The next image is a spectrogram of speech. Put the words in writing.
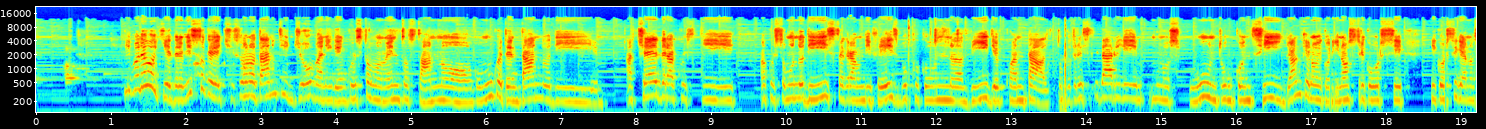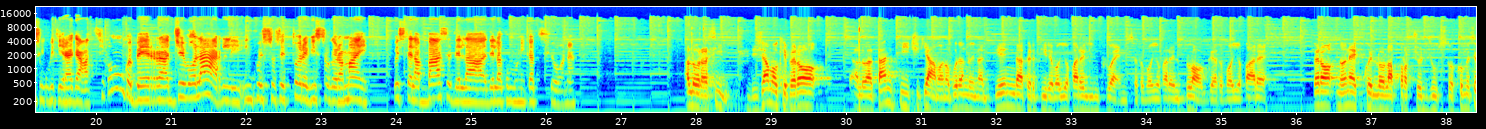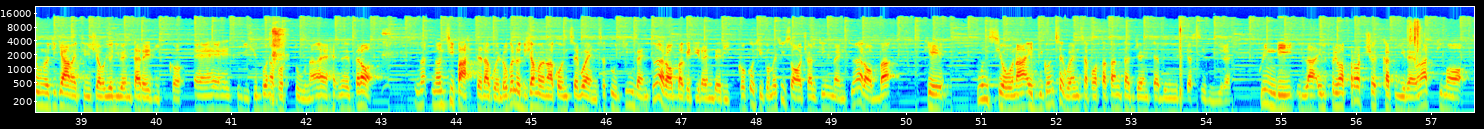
Ti volevo chiedere, visto che ci sono tanti giovani che in questo momento stanno comunque tentando di accedere a questi a questo mondo di Instagram, di Facebook con video e quant'altro, potresti dargli uno spunto, un consiglio, anche noi con i nostri corsi, i corsi che hanno seguito i ragazzi, comunque per agevolarli in questo settore, visto che oramai questa è la base della, della comunicazione. Allora sì, diciamo che però allora, tanti ci chiamano pure a noi in azienda per dire voglio fare l'influencer, voglio fare il blogger, voglio fare però non è quello l'approccio giusto, è come se uno ti chiama e ti dice voglio diventare ricco, e tu dici buona fortuna, eh. però no, non si parte da quello, quello diciamo è una conseguenza, tu ti inventi una roba che ti rende ricco, così come sui social ti inventi una roba che funziona e di conseguenza porta tanta gente a venirti a seguire. Quindi la, il primo approccio è capire un attimo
